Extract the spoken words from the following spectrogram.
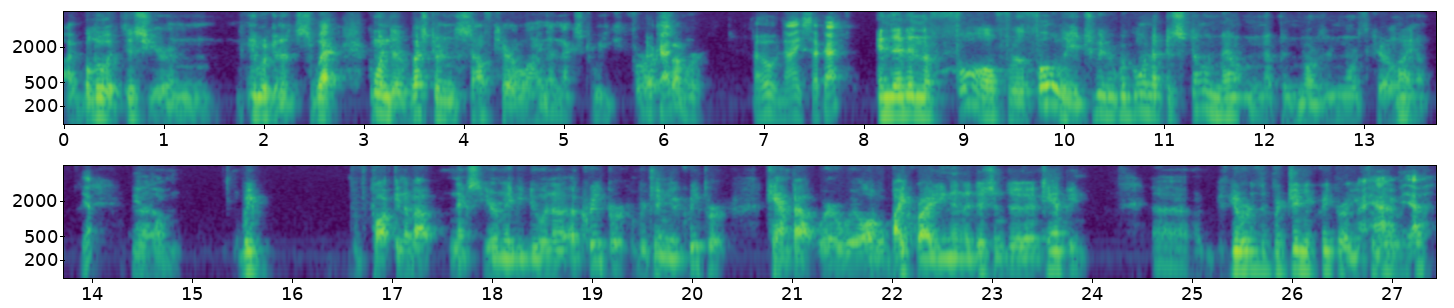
I blew it this year and we're going to sweat. Going to Western South Carolina next week for okay. our summer. Oh, nice. Okay. And then in the fall for the foliage, we, we're going up to Stone Mountain up in northern North Carolina. Yep. Beautiful. Um, we talking about next year maybe doing a, a creeper, Virginia creeper camp out where we'll all go bike riding in addition to camping. Uh, if you heard the Virginia creeper, are you familiar? Have, yeah. That?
